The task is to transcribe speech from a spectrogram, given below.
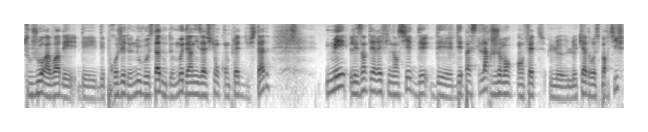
toujours avoir des, des- projets de nouveaux stades ou de modernisation complète du stade. Mais les intérêts financiers dé- dé- dépassent largement en fait le cadre sportif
